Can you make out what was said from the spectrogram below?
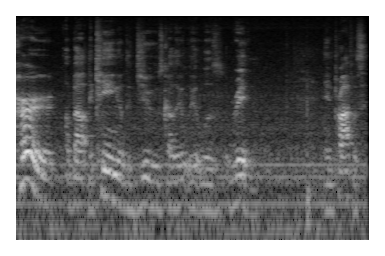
heard about the king of the Jews because it, it, was written in prophecies.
